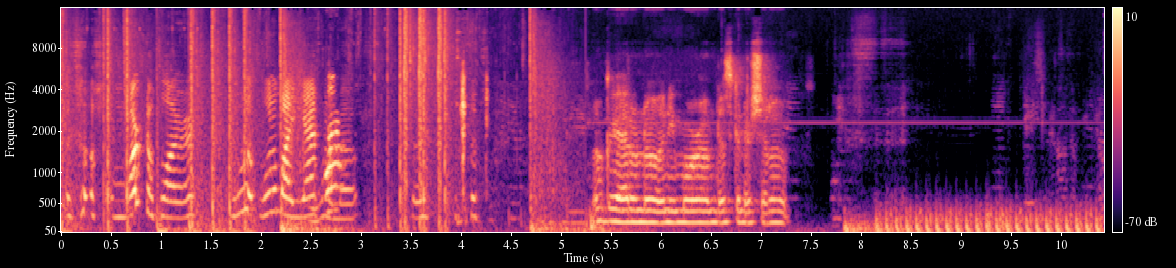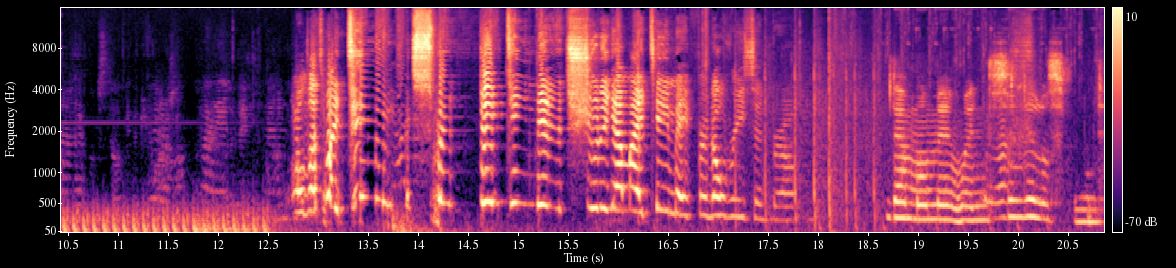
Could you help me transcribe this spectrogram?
Markiplier? What, what am I yapping What? about? Okay, I don't know anymore. I'm just gonna shut up. That's my teammate! I spent 15 minutes shooting at my teammate for no reason, bro. That moment when it's a little spooned.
